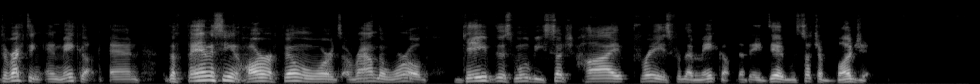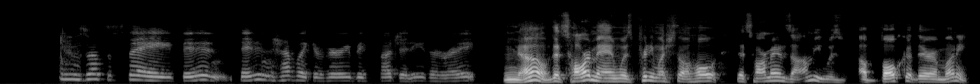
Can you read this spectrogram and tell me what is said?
directing and makeup, and the fantasy and horror film awards around the world gave this movie such high praise for the makeup that they did with such a budget. I was about to say they didn't they didn't have like a very big budget either, right? No, the Tar Man was pretty much the whole the Tar Man zombie was a bulk of their money.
